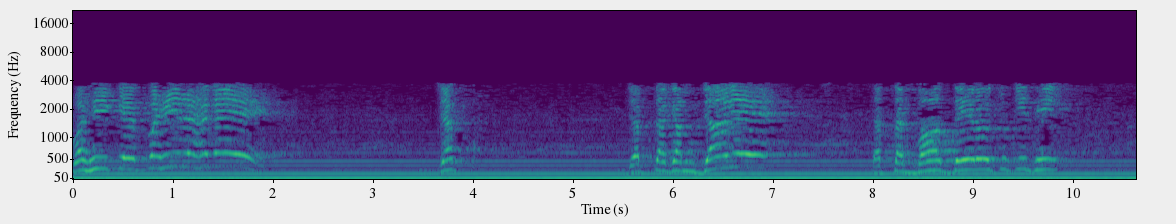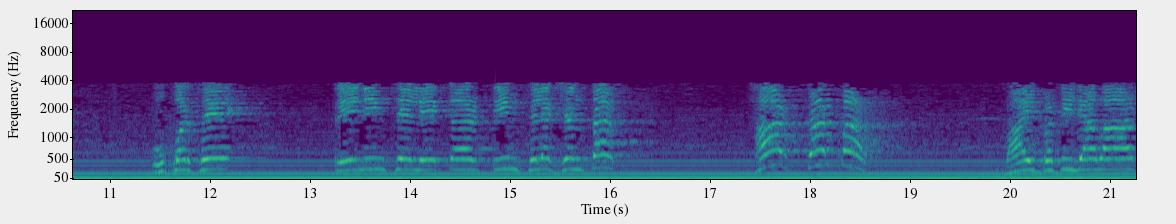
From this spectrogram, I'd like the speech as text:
वहीं के वहीं रह गए। जब जब तक हम जागे, तब तक बहुत देर हो चुकी थी। ऊपर से ट्रेनिंग से लेकर टीम सिलेक्शन तक, हर स्तर पर भाई भतीजावाद,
